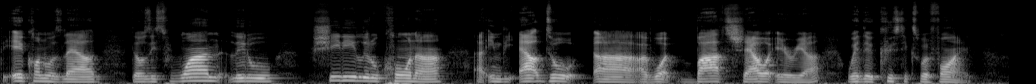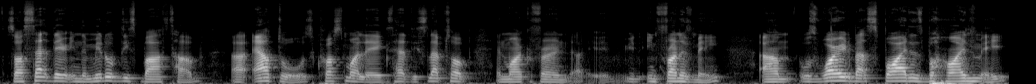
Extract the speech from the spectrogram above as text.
the aircon was loud. There was this one little shitty little corner uh, in the outdoor uh, what bath shower area where the acoustics were fine. So I sat there in the middle of this bathtub, uh, outdoors, crossed my legs, had this laptop and microphone uh, in front of me. Um, was worried about spiders behind me,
